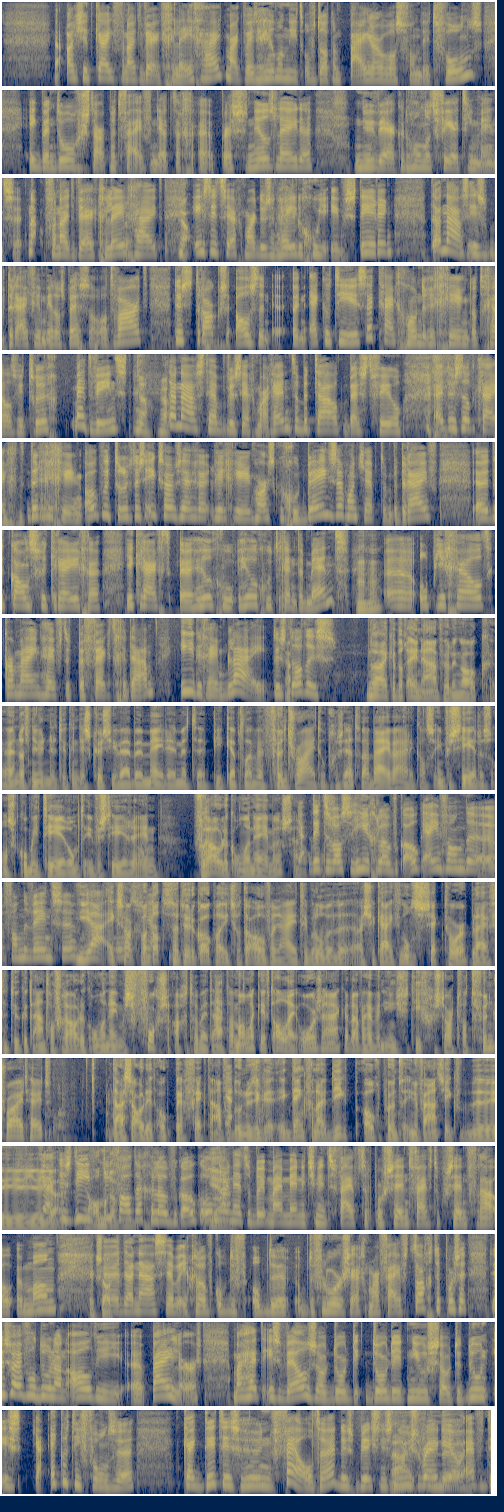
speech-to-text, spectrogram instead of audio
Nou, als je het kijkt vanuit werkgelegenheid, maar ik weet helemaal niet of dat een pijler was van dit fonds. Ik ben doorgestart met 35 eh, personeelsleden. Nu werken er 114 mensen. Nou, vanuit werkgelegenheid Ja. is dit zeg maar dus een hele goede investering. Daarnaast is het bedrijf inmiddels best wel wat waard. Dus straks, als het een, een equity is, dan krijgt gewoon de regering dat geld weer terug met winst. Ja, ja. Daarnaast hebben we zeg maar rente betaald, best veel. En dus dat krijgt de regering ook weer terug. Dus ik zou zeggen, regering hartstikke goed bezig, want je hebt een bedrijf eh, de kans gekregen. Je krijgt eh, heel, goed, heel goed rendement Mhm. eh, op je geld. Carmijn heeft het perfect gedaan. Iedereen blij. Dus dat is Nou, ik heb nog één aanvulling ook. En dat is nu natuurlijk een discussie. We hebben mede met P Capital hebben we Fundride opgezet. Waarbij we eigenlijk als investeerders ons committeren om te investeren in vrouwelijke ondernemers. Ja, dit was hier geloof ik ook een van de, van de wensen. Ja, exact. ons. Want Ja. dat is natuurlijk ook wel iets wat de overheid. Ik bedoel, als je kijkt in onze sector, blijft natuurlijk het aantal vrouwelijke ondernemers fors achter bij het aantal mannelijke. Heeft allerlei oorzaken. Daarvoor hebben we een initiatief gestart wat Fundride heet. Daar zou dit ook perfect aan voldoen. Dus ik, ik denk vanuit die oogpunten innovatie. Ik, de, je, Ja, dus de die, andere- die valt daar geloof ik ook onder. Ja. Net als bij mijn management is 50%, 50% vrouw en man. Exact. Eh, daarnaast hebben we geloof ik op de, op, de, op de vloer zeg maar 85%. Dus wij voldoen aan al die eh, pijlers. Maar het is wel zo, door, di- door dit nieuws zo te doen, is ja, equityfondsen. Kijk, dit is hun veld, hè? Dus Business Nou, News ik Radio, eh, FD.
